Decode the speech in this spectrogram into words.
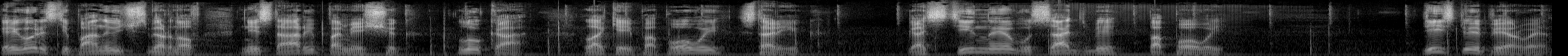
Григорий Степанович Смирнов Не старый помещик. Лука. Лакей Поповой Старик. Гостиная в усадьбе Поповой Действие первое.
